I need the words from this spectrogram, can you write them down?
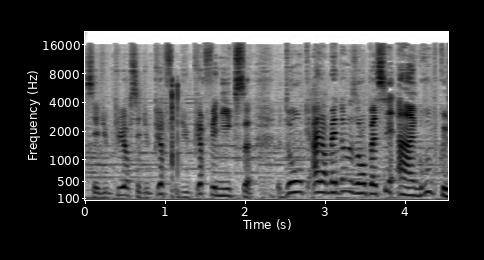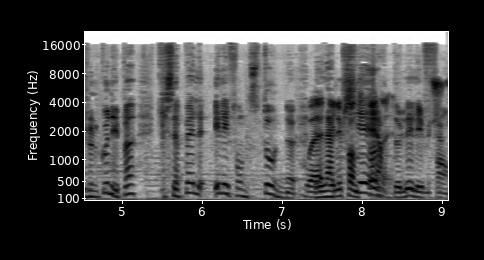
c'est du pur, c'est du pur, du pur Phoenix. Donc, alors maintenant, nous allons passer à un groupe que je ne connais pas, qui s'appelle Elephant Stone, Ouais, la Elephant pierre Stone, de l'éléphant.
